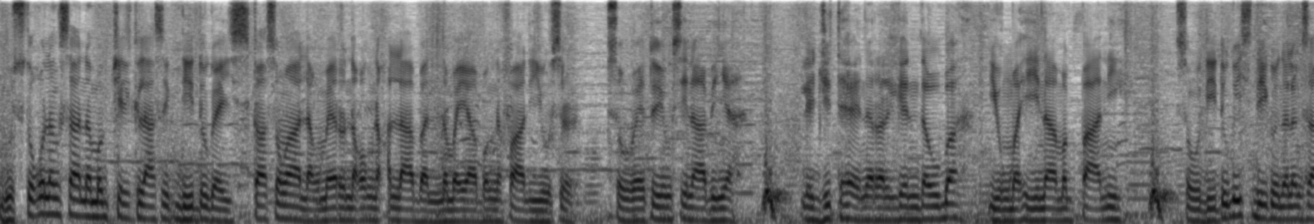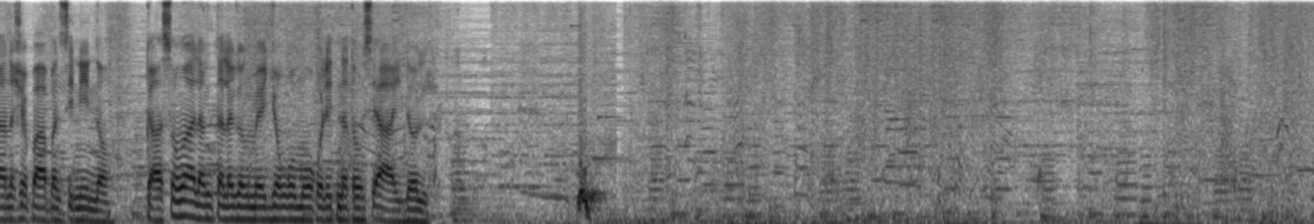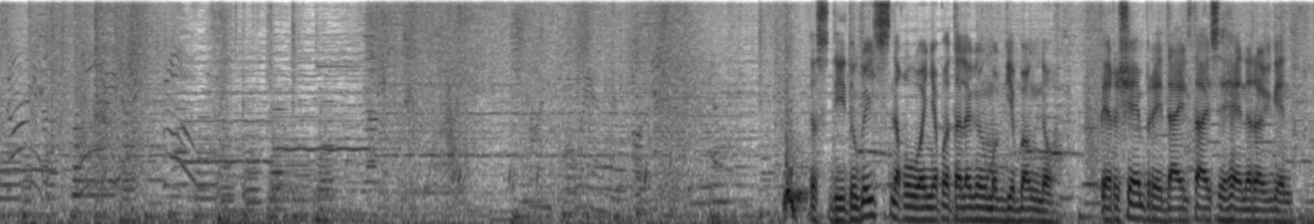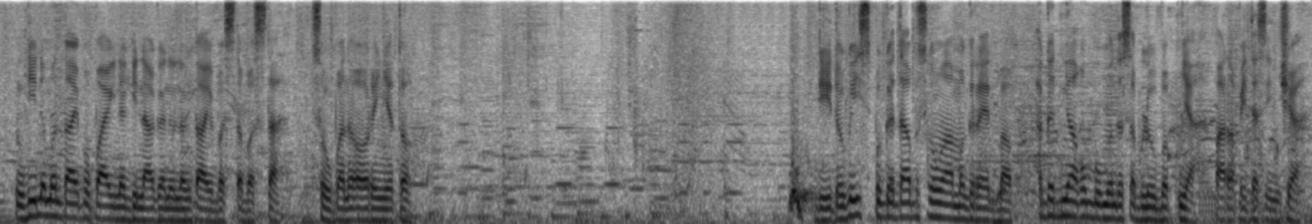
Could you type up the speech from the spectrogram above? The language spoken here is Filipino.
Gusto ko lang sana mag-chill classic dito guys, kaso nga lang meron akong nakalaban na mayabang na funny user. So eto yung sinabi niya. Legit General Gen daw ba? Yung mahina magpani. So dito guys, di ko na lang sana siya papansinin no. Kaso nga lang talagang medyo kumukulit na tong si Idol. Tapos dito guys, nakuha niya pa talagang magyabang no. Pero syempre dahil tayo sa General Gen, hindi naman tayo papayag na ginagano lang tayo basta-basta. So panoorin niyo to. Dito guys, pagkatapos ko nga mag red buff, agad nga akong pumunta sa blue buff niya para pitasin siya.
